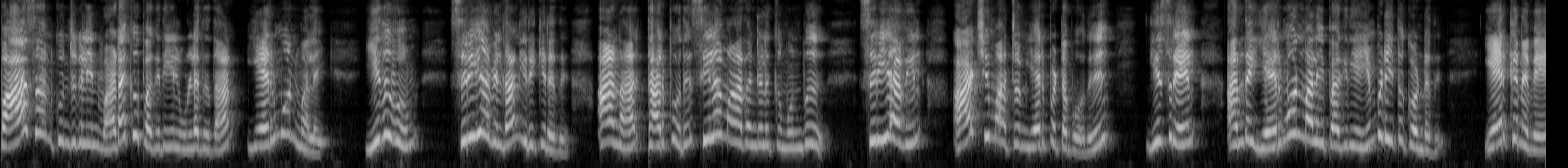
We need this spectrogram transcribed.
பாசான் குன்றுகளின் வடக்கு பகுதியில் உள்ளதுதான் எர்மோன் மலை. இதுவும் சிரியாவில் தான் இருக்கிறது. ஆனால் தற்போது சில மாதங்களுக்கு முன்பு சிரியாவில் ஆட்சி மாற்றம் ஏற்பட்ட போது இஸ்ரேல் அந்த எர்மோன் மலை பகுதியையும் பிடித்து கொண்டது. ஏற்கனவே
